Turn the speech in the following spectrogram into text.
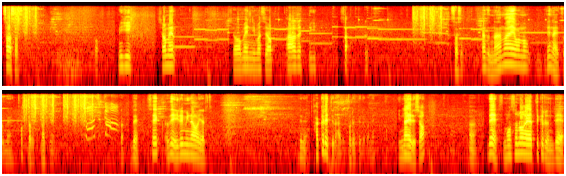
そうそうそう。右。正面。正面にいますよ。あれ右。さあそうそうちゃんと名前をの出ないとね取ったことになってないでせでイルミナをやると。でね隠れてるはず取れてればね。いないでしょ、うん、でモスノがやってくるんで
